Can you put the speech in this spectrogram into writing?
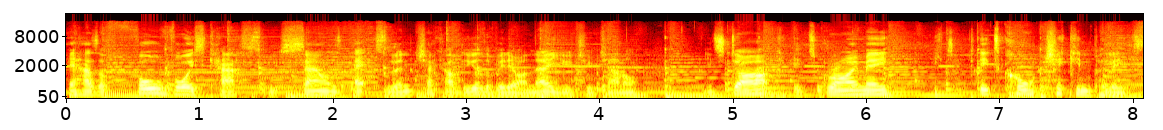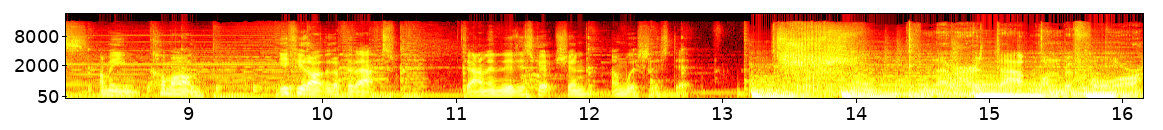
It has a full voice cast, which sounds excellent. Check out the other video on their YouTube channel. It's dark, it's grimy, it's, it's called Chicken Police. I mean, come on. If you like the look of that, down in the description and wishlist it. Never heard that one before.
